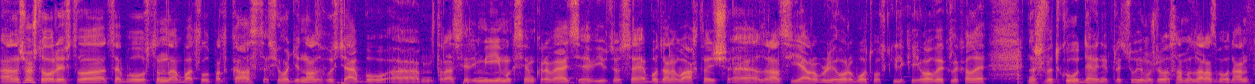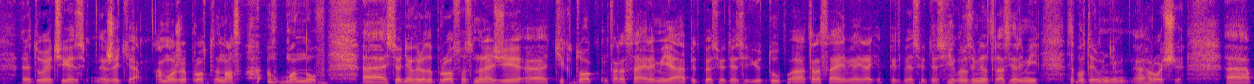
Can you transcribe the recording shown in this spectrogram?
Ну що ж, товариство, це був стендап батл подкаст. Сьогодні у нас в гостях був е, Тарас Яремій, Максим Кравець, вів все Богдан Вахнич. Е, зараз я роблю його роботу, оскільки його викликали на швидку, де він і працює. Можливо, саме зараз Богдан рятує чиєсь життя. А може просто нас обманув. Е, сьогодні говорили про соцмережі TikTok Тараса Яремія. Підписуйтесь, е, Тараса Яремія. Підписуйтесь. Як ви розуміли, Тарас Яремій заплатив мені гроші.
